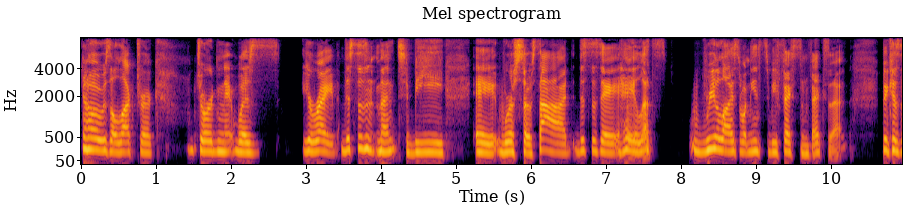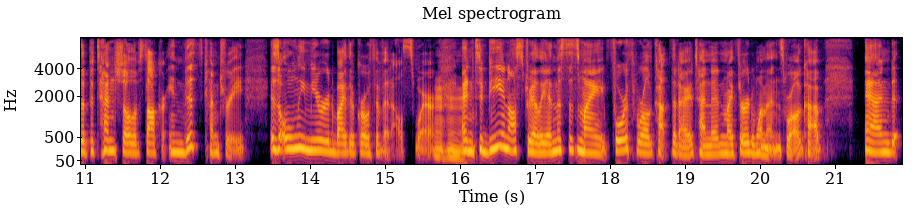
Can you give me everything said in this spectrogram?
Oh, it was electric. Jordan, it was, you're right. This isn't meant to be a, we're so sad. This is a, hey, let's realize what needs to be fixed and fix it. Because the potential of soccer in this country is only mirrored by the growth of it elsewhere. Mhm. And to be in Australia, and this is my fourth World Cup that I attended, my third Women's World Cup, and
